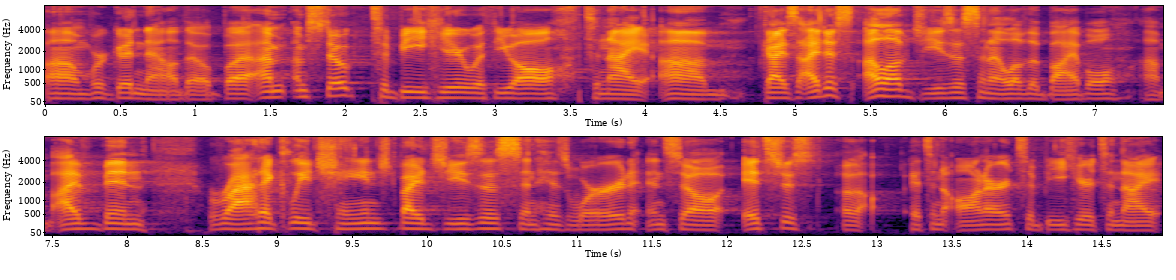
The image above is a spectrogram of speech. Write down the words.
um, we're good now, though. But I'm I'm stoked to be here with you all tonight, um, guys. I just I love Jesus and I love the Bible. Um, I've been radically changed by Jesus and His Word, and so it's just a, it's an honor to be here tonight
